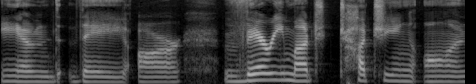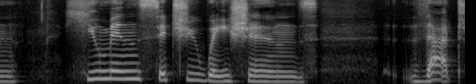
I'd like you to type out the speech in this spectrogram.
and they are very much touching on human situations that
